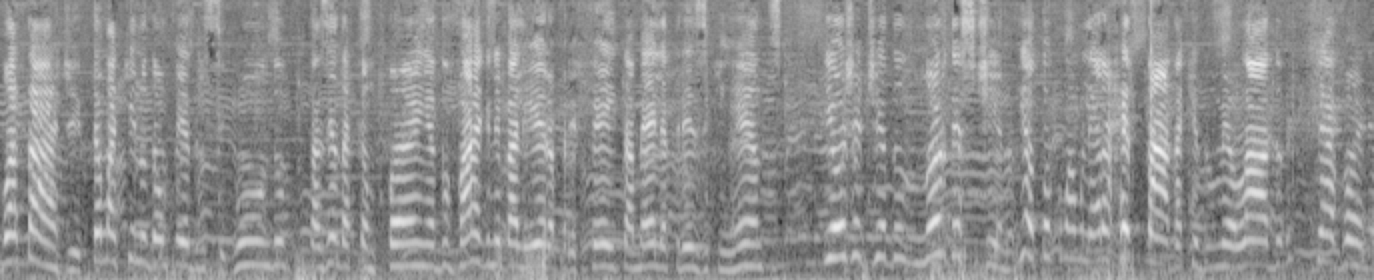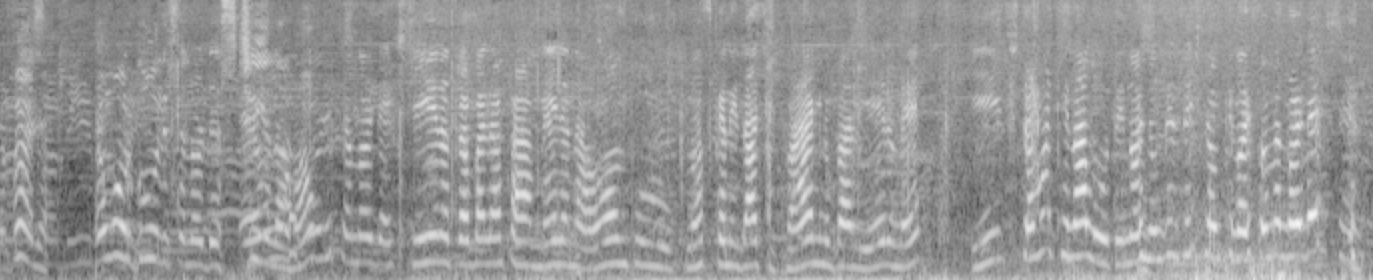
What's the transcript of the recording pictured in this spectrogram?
Boa tarde, estamos aqui no Dom Pedro II, fazendo a campanha do Wagner Balieira, prefeita, Amélia 13500. E hoje é dia do nordestino. E eu tô com uma mulher arretada aqui do meu lado, que é a Vânia. Vânia, é um orgulho ser nordestina, não? É um orgulho ser nordestina, trabalhar com a Amélia na ONU, nosso candidato Wagner Balieiro, né? E estamos aqui na luta. E nós não desistimos, que nós somos nordestinos.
